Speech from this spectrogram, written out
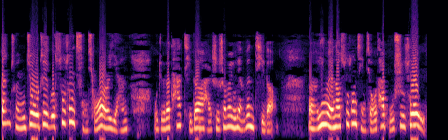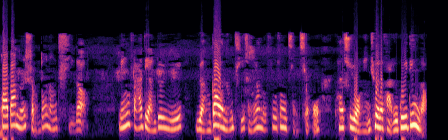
单纯就这个诉讼请求而言，我觉得他提的还是稍微有点问题的。呃，因为呢，诉讼请求它不是说五花八门什么都能提的。民法典对于原告能提什么样的诉讼请求？它是有明确的法律规定的。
